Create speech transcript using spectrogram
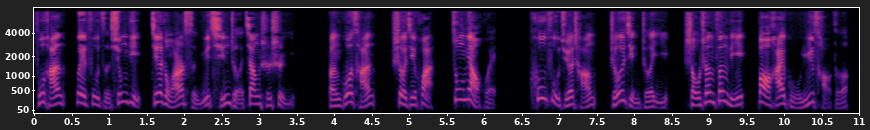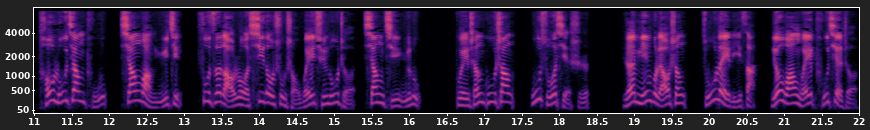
夫韩魏父子兄弟皆众而死于秦者，将食是矣。本国残，社稷坏，宗庙毁，枯复绝长，折颈折夷，手身分离，抱骸骨于草泽，头颅将仆，相望于境。父子老弱，西斗戍守为群虏者，相及于路。鬼神孤伤，无所写实。人民不聊生，族类离散，流亡为仆妾者，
